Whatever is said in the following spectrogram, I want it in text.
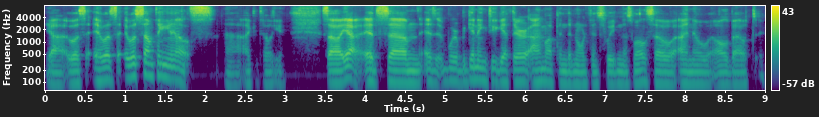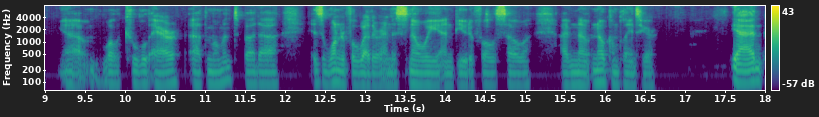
yeah it was it was it was something else uh, i can tell you. So yeah it's um it's, we're beginning to get there. I'm up in the north in sweden as well so i know all about um, well cool air at the moment but uh it's wonderful weather and it's snowy and beautiful so i have no no complaints here. Yeah, and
